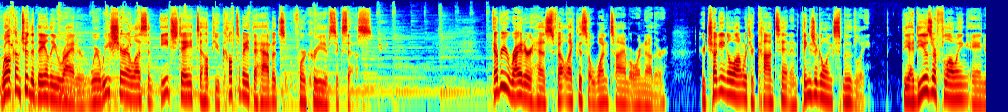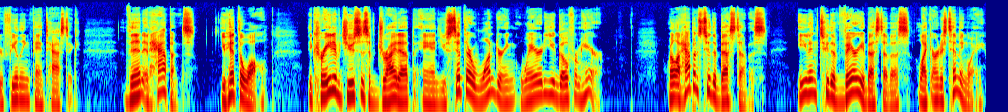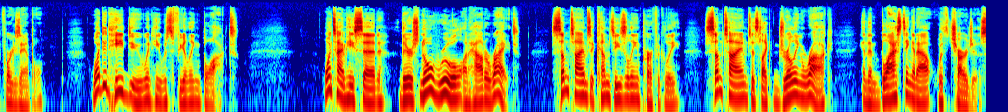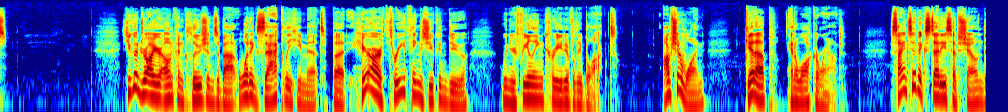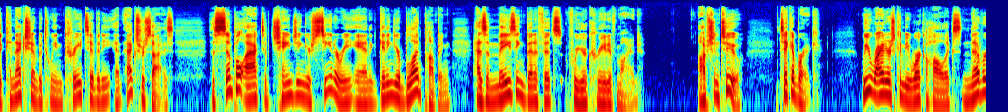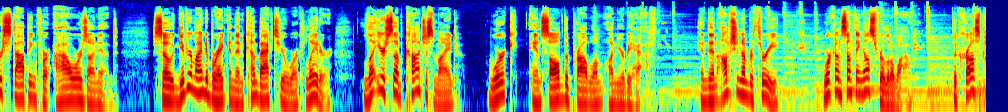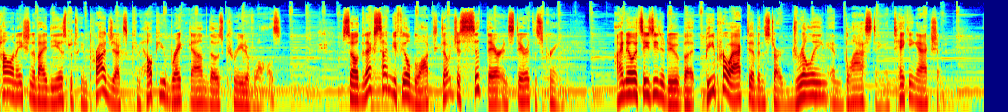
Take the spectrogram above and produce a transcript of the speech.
Welcome to the Daily Writer, where we share a lesson each day to help you cultivate the habits for creative success. Every writer has felt like this at one time or another. You're chugging along with your content and things are going smoothly. The ideas are flowing and you're feeling fantastic. Then it happens. You hit the wall. The creative juices have dried up and you sit there wondering where do you go from here? Well, it happens to the best of us even to the very best of us, like Ernest Hemingway, for example. What did he do when he was feeling blocked? One time he said, There's no rule on how to write. Sometimes it comes easily and perfectly. Sometimes it's like drilling rock and then blasting it out with charges. You can draw your own conclusions about what exactly he meant, but here are three things you can do when you're feeling creatively blocked. Option one get up and walk around. Scientific studies have shown the connection between creativity and exercise. The simple act of changing your scenery and getting your blood pumping has amazing benefits for your creative mind. Option two, take a break. We writers can be workaholics, never stopping for hours on end. So give your mind a break and then come back to your work later. Let your subconscious mind work and solve the problem on your behalf. And then option number three, work on something else for a little while. The cross pollination of ideas between projects can help you break down those creative walls. So the next time you feel blocked, don't just sit there and stare at the screen. I know it's easy to do, but be proactive and start drilling and blasting and taking action.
